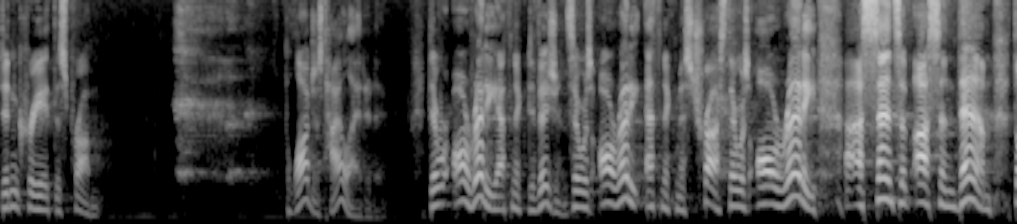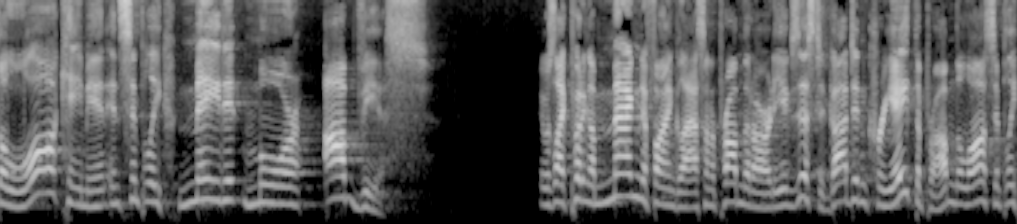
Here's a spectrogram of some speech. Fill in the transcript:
didn't create this problem, the law just highlighted it. There were already ethnic divisions. There was already ethnic mistrust. There was already a sense of us and them. The law came in and simply made it more obvious. It was like putting a magnifying glass on a problem that already existed. God didn't create the problem, the law simply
